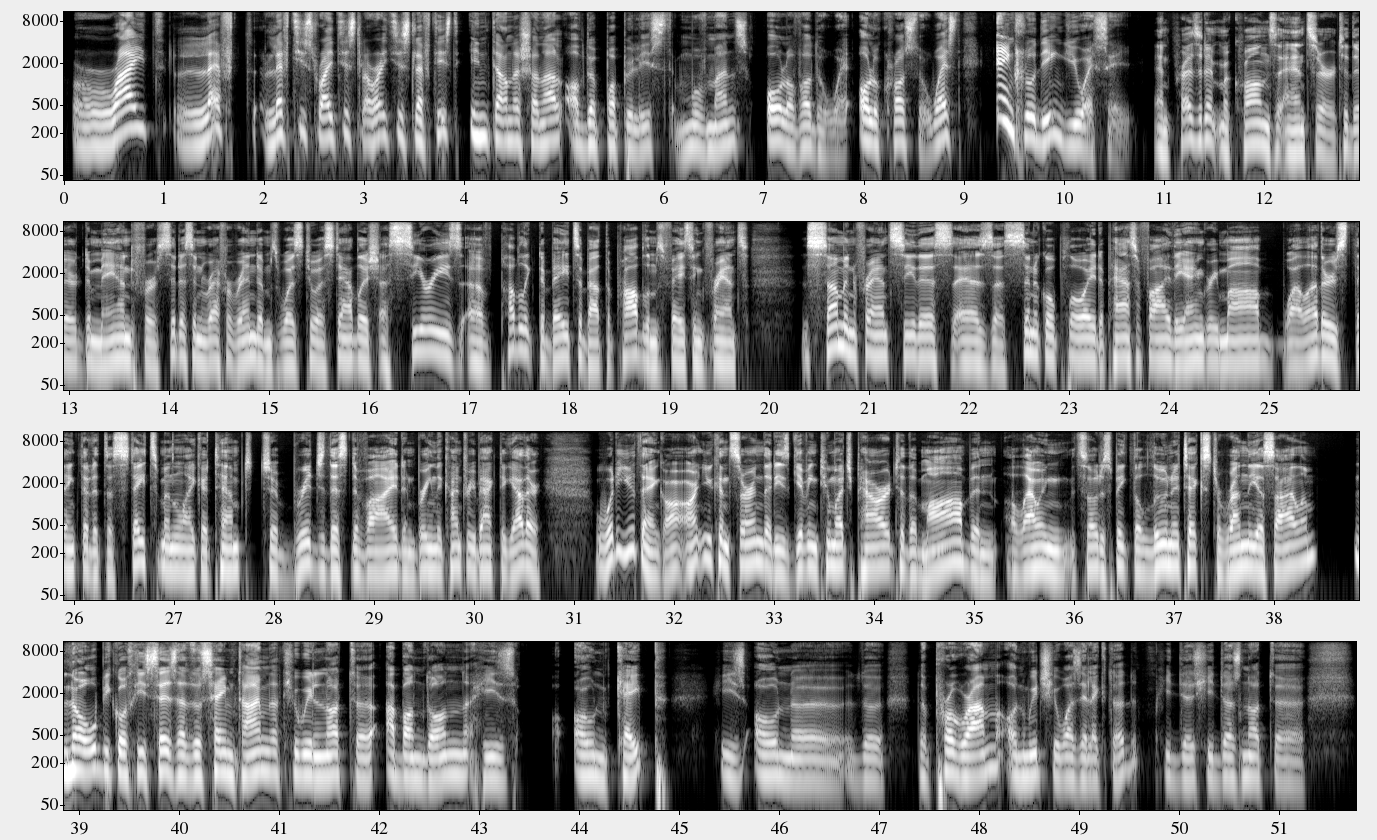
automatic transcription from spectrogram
right, left, leftist, rightist, rightist, leftist international of the populist movements all over the way, all across the West, including USA. And President Macron's answer to their demand for citizen referendums was to establish a series of public debates about the problems facing France. Some in France see this as a cynical ploy to pacify the angry mob, while others think that it's a statesmanlike attempt to bridge this divide and bring the country back together. What do you think? Aren't you concerned that he's giving too much power to the mob and allowing, so to speak, the lunatics to run the asylum? No, because he says at the same time that he will not uh, abandon his own cape, his own uh, the the program on which he was elected. He does he does not uh,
